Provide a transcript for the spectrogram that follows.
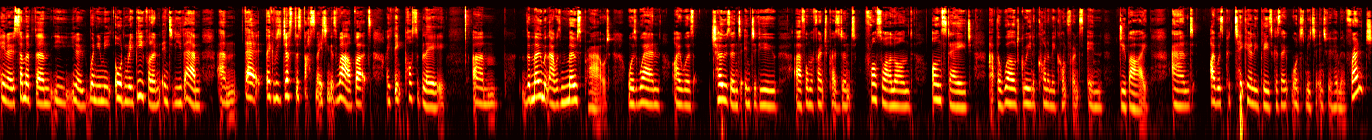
you know some of them you, you know when you meet ordinary people and interview them um they they can be just as fascinating as well but i think possibly um the moment that i was most proud was when i was chosen to interview uh, former french president francois hollande on stage at the world green economy conference in dubai and i was particularly pleased because they wanted me to interview him in french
